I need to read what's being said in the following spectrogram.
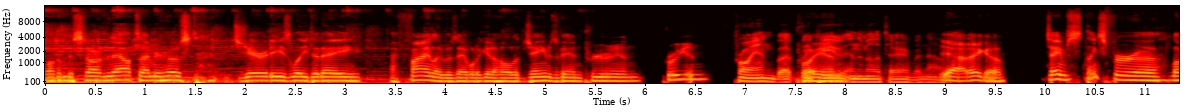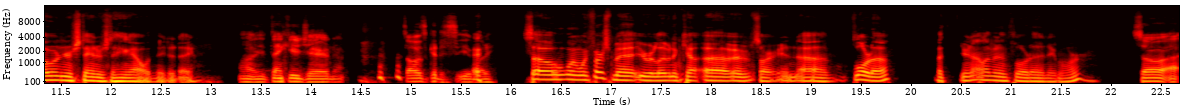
Welcome to Starve the Doubts. I'm your host, Jared Easley. Today, I finally was able to get a hold of James Van Prooyen. Pruyen? Proyan, but Proyan. In the military, but now. Yeah, there you go. James, thanks for uh, lowering your standards to hang out with me today. Oh, thank you, Jared. It's always good to see you, buddy. So, when we first met, you were living in, uh, I'm sorry in uh, Florida, but you're not living in Florida anymore. So I,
